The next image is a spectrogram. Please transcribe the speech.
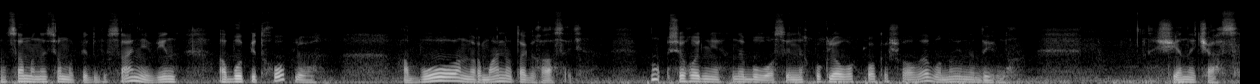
І от саме на цьому підвисанні він або підхоплює, або нормально так гасить. Ну, сьогодні не було сильних покльовок поки що, але воно і не дивно. Ще не час.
